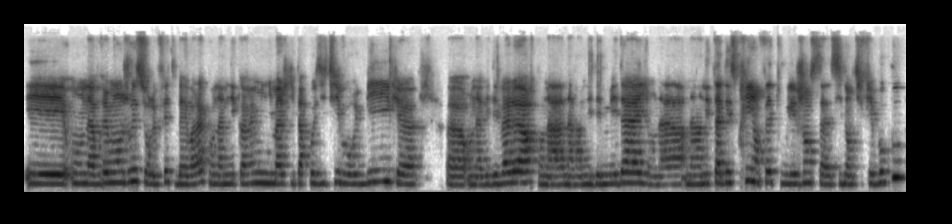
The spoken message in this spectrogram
Et on a vraiment joué sur le fait ben, voilà, qu'on a amené quand même une image hyper positive au rugby, qu'on avait des valeurs, qu'on a, a, ramené des médailles, on a, on a un état d'esprit en fait où les gens s'identifiaient beaucoup.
